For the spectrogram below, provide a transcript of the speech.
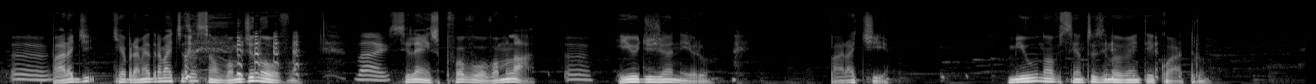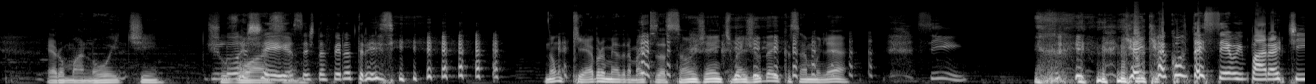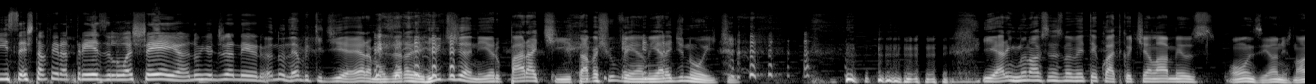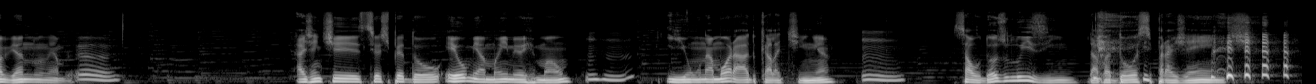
Ah, Para de quebrar minha dramatização. Vamos de novo. vai. Silêncio, por favor. Vamos lá. Ah. Rio de Janeiro. Paraty. 1994. Era uma noite De lua chuvosa. cheia, sexta-feira 13. Não quebra minha dramatização, gente. Me ajuda aí com essa mulher. Sim. O que, aconteceu em Paraty, sexta-feira 13, lua cheia, no Rio de Janeiro? Eu não lembro que dia era, mas era Rio de Janeiro, Paraty, tava chovendo e era de noite. e era em 1994, que eu tinha lá meus 11 anos, 9 anos, não lembro. Ah, A gente se hospedou, eu, minha mãe e meu irmão, uhum. e um namorado que ela tinha. Hum. Saudoso Luizinho, dava doce pra gente.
